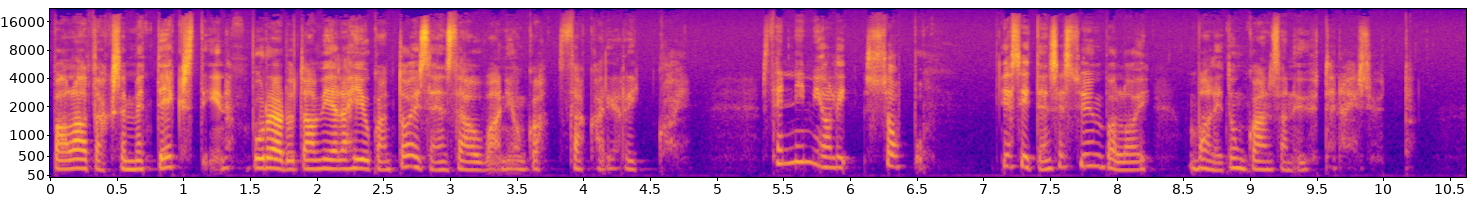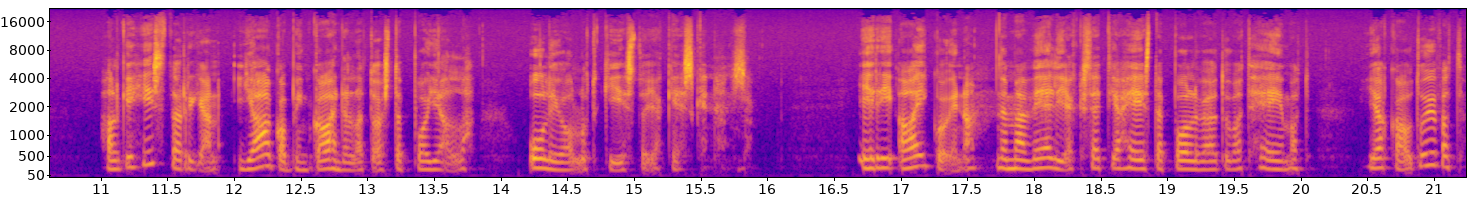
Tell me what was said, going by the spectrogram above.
Palataksemme tekstiin, pureudutaan vielä hiukan toiseen sauvaan, jonka Sakaria rikkoi. Sen nimi oli sopu, ja siten se symboloi valitun kansan yhtenäisyyttä. Halki historian Jaakobin 12 pojalla oli ollut kiistoja keskenänsä. Eri aikoina nämä veljekset ja heistä polveutuvat heimot jakautuivat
